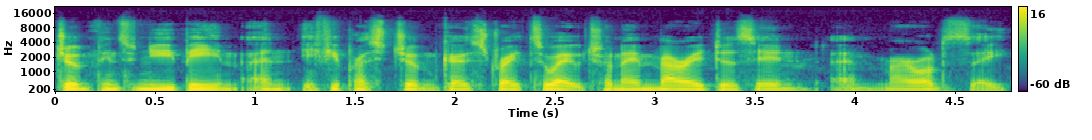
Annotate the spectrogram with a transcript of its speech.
jump into a new beam and if you press jump go straight away, which I know Mario does in um, Mario Odyssey,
